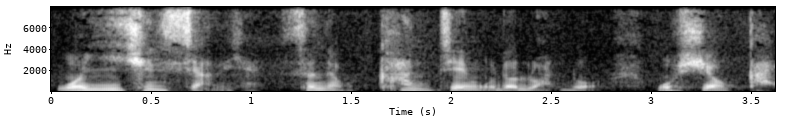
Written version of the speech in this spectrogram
我以前瞎了眼，现在我看见我的软弱，我需要改。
